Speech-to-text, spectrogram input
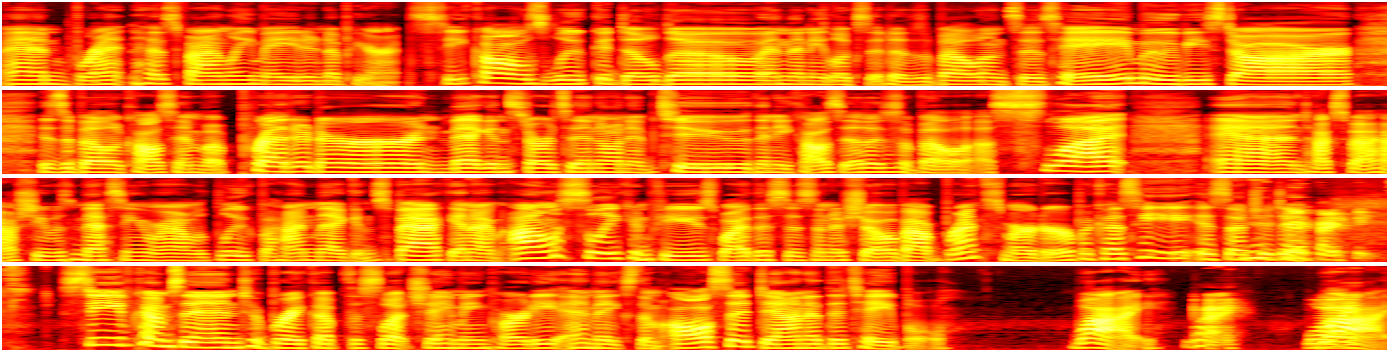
And Brent has finally made an appearance. He calls Luke a dildo, and then he looks at Isabella and says, Hey, movie star. Isabella calls him a predator, and Megan starts in on him too. Then he calls Isabella a slut and talks about how she was messing around with Luke behind Megan's back. And I'm honestly confused why this isn't a show about Brent's murder because he is such a dick. right. Steve comes in to break up the slut shaming party and makes them all sit down at the table. Why? Why? Why?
